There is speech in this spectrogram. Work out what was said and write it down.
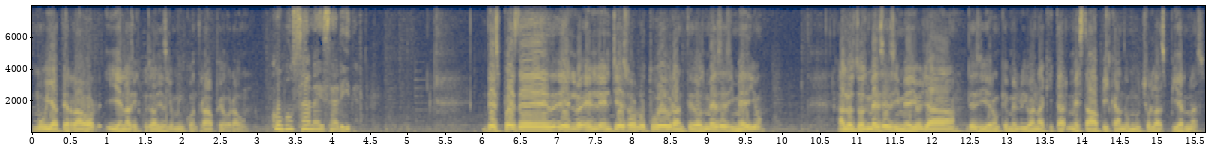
muy aterrador y en las circunstancias yo me encontraba peor aún. ¿Cómo sana esa herida? Después de el, yeso lo tuve durante dos meses y medio. A los dos meses y medio ya decidieron que me lo iban a quitar. Me estaba picando mucho las piernas.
